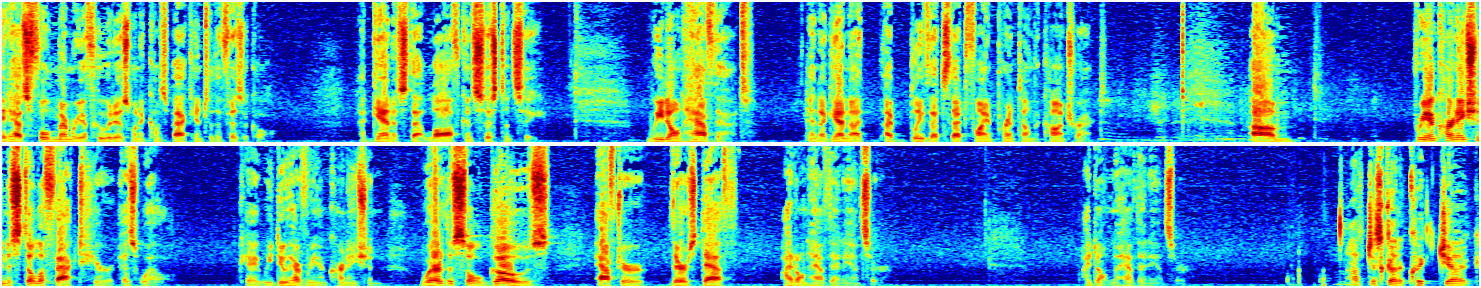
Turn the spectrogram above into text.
it has full memory of who it is when it comes back into the physical. Again, it's that law of consistency. We don't have that. And again, I, I believe that's that fine print on the contract. Um, Reincarnation is still a fact here as well. Okay, we do have reincarnation. Where the soul goes after there's death, I don't have that answer. I don't have that answer. I've just got a quick joke.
